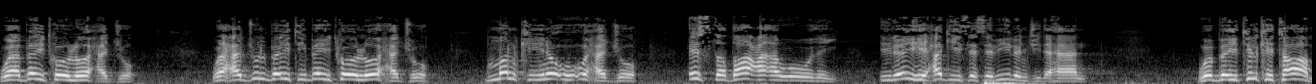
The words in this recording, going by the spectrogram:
waa beytkaoo loo xajo. Waxajulbeyti beytkaoo loo xajo mankiina uu u xajo istidaaca awooday ilayhi xaggiisa sabiilan jid ahaan wa beytilkitaab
